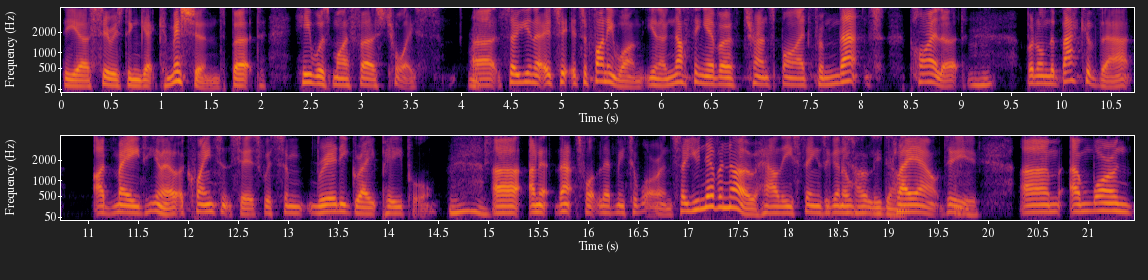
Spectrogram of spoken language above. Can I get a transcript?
the uh, series didn't get commissioned, but he was my first choice. Uh, so you know, it's a, it's a funny one. You know, nothing ever transpired from that pilot, but on the back of that, I've made you know acquaintances with some really great people, uh, and it, that's what led me to Warren. So you never know how these things are going to Totally play out, do you? Um, and Warren,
